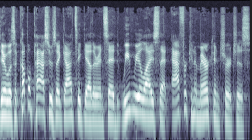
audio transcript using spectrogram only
there was a couple pastors that got together and said, We realize that African American churches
